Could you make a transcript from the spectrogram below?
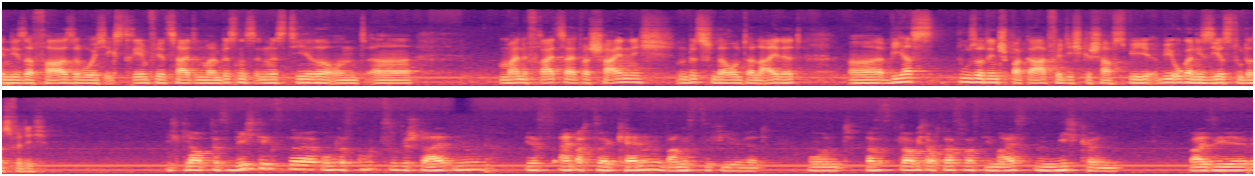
in dieser Phase, wo ich extrem viel Zeit in mein Business investiere und äh, meine Freizeit wahrscheinlich ein bisschen darunter leidet. Äh, wie hast du so den Spagat für dich geschafft? Wie, wie organisierst du das für dich? Ich glaube, das Wichtigste, um das gut zu gestalten, ist einfach zu erkennen, wann es zu viel wird. Und das ist, glaube ich, auch das, was die meisten nicht können. Weil sie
